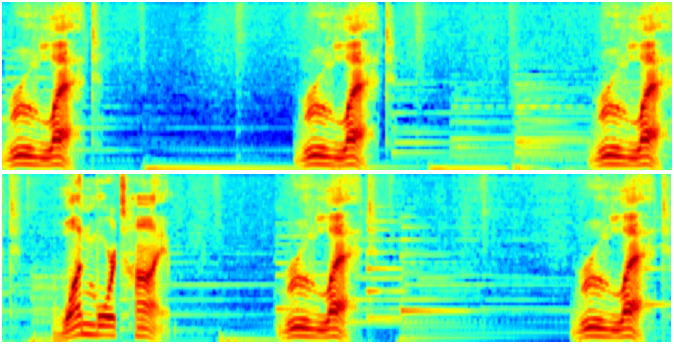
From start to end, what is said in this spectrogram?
Roulette. Roulette. Roulette. One more time. Roulette. Roulette.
